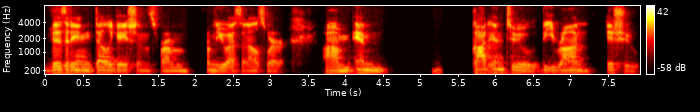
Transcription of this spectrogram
visiting delegations from from the U.S. and elsewhere, um, and got into the Iran issue,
